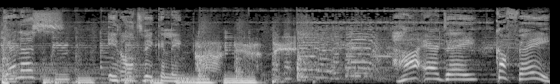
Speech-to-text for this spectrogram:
Kennis in ontwikkeling. HRD Café.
